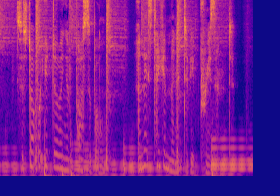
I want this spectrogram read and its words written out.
So stop what you're doing if possible, and let's take a minute to be present.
